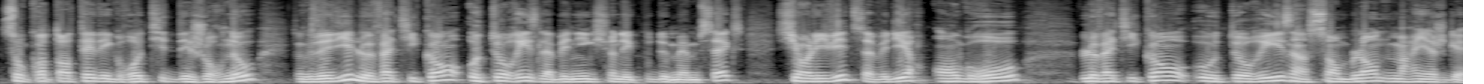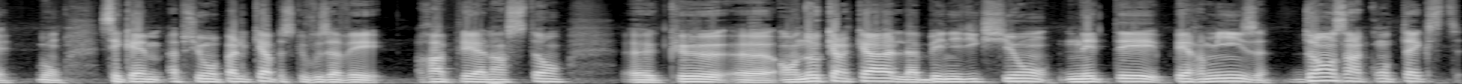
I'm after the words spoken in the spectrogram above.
sont contentés des gros titres des journaux. Donc vous avez dit, le Vatican autorise la bénédiction des couples de même sexe. Si on lit vite, ça veut dire, en gros, le Vatican autorise un semblant de mariage gay. Bon, c'est quand même absolument pas le cas, parce que vous avez rappelé à l'instant euh, que euh, en aucun cas la bénédiction n'était permise dans un contexte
